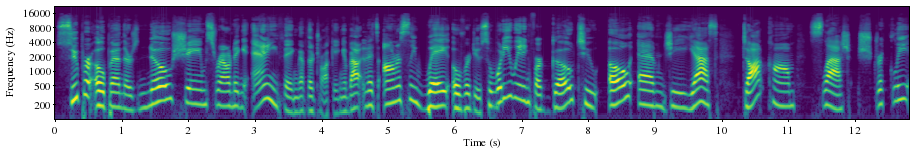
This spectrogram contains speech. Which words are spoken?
super open. There's no shame surrounding anything that they're talking about. And it's honestly way overdue. So, what are you waiting for? Go to omgyes.com slash strictly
